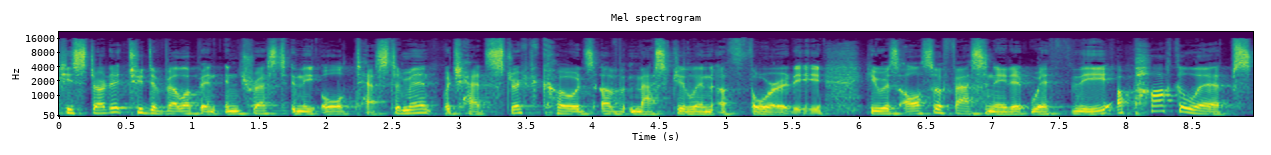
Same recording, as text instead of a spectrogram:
He started to develop an interest in the Old Testament, which had strict codes of masculine authority. He was also fascinated with the apocalypse,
